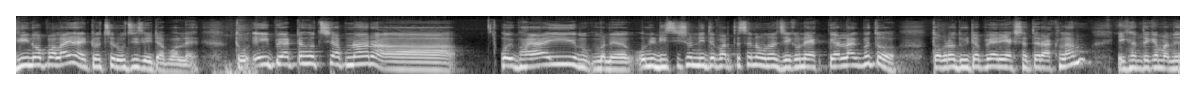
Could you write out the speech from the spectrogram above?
গ্রিন অপালাইন একটা হচ্ছে রোজি যেটা বলে। তো এই পেয়ারটা হচ্ছে আপনার ওই ভাইয়াই মানে উনি ডিসিশন নিতে পারতেছে না, ওনার যে কোনো এক পেয়ার লাগবে তো। তো আমরা দুইটা পেয়ারই একসাথে রাখলাম। এখান থেকে মানে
